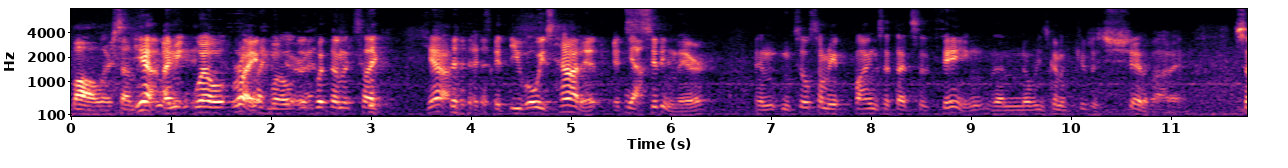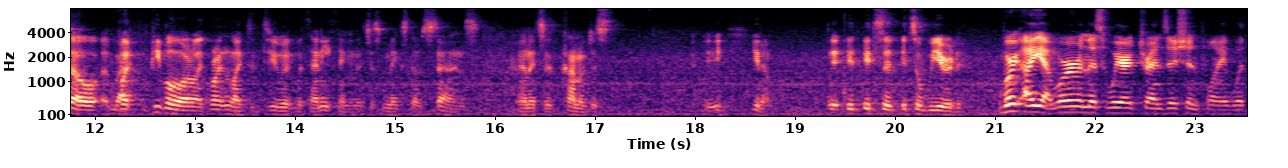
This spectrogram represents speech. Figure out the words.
ball or something. Yeah, I mean, well, right. like well, that. but then it's like, yeah, it's, it, you've always had it. It's Yeah. sitting there, and until somebody finds that that's a thing, then nobody's gonna give a shit about it. So, Right. but people are like running like to do it with anything, and it just makes no sense. And it's a kind of just, you know, it, it, it's a it's a weird. We're uh, yeah, we're in this weird transition point with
